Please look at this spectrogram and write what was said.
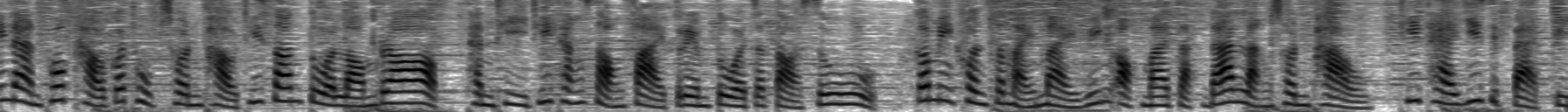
ม่นานพวกเขาก็ถูกชนเผ่าที่ซ่อนตัวล้อมรอบ ทันทีที่ทั้งสองฝ่ายเตรียมตัวจะต่อสู้ ก็มีคนสมัยใหม่วิ่งออกมาจากด้านหลังชนเผ่า ที่แท้ 28 ปี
